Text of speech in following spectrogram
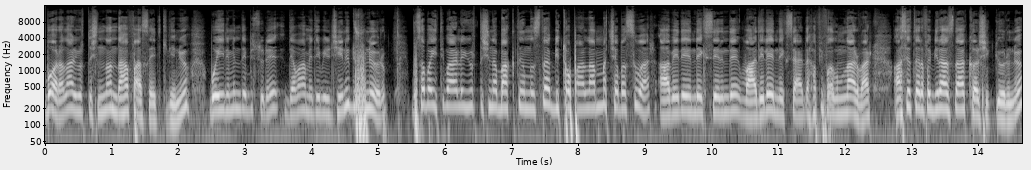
bu aralar yurt dışından daha fazla etkileniyor. Bu eğilimin de bir süre devam edebileceğini düşünüyorum. Bu sabah itibariyle yurt dışına baktığımızda bir toparlanma çabası var. ABD endekslerinde, vadeli endekslerde hafif alımlar var. Asya tarafı biraz daha karışık görünüyor.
